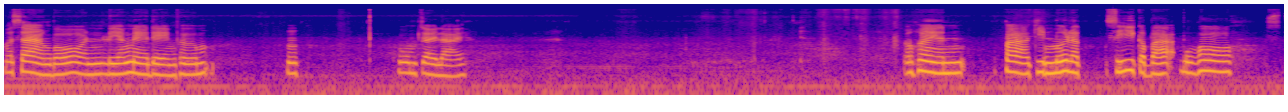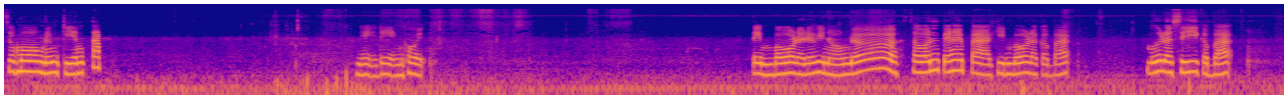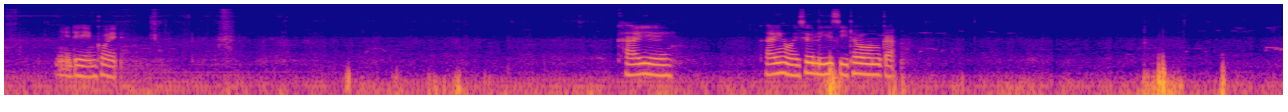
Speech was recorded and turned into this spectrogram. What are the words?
มาสร้างบ่อนเลี้ยงแหน่แดงเพิ่มภูมิใจหลาย เอาให้อันป่ากินมื้อละสีกระบะบุพอจะมองหนังเกียงตับนี่แดงค่อย เต็มโบเลยเด้อพี่น้องเด้อสนไปให้ป่ากินโบละกะบะ มื้อละซีกะบะนี่แดงค่อยไข่ไข่หอยเชอรี่สีทองกะ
